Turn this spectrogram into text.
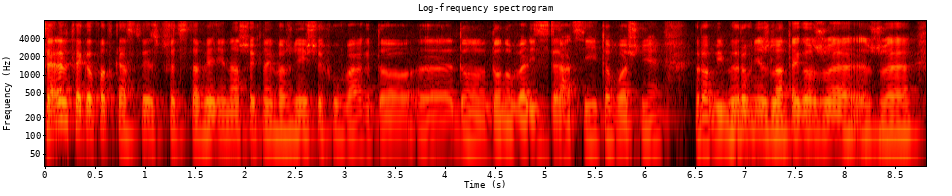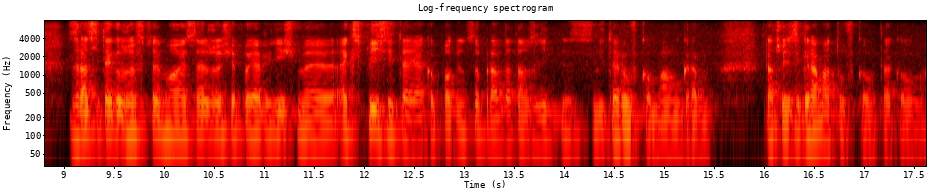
celem tego podcastu jest przedstawienie naszych najważniejszych uwag do, e, do, do nowelizacji i to właśnie robimy. Również dlatego, że, że z racji tego, że w tym OSR-ze się pojawiliśmy explicite jako podmiot, co prawda tam z, li, z literówką małą gram, raczej z gramatówką taką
